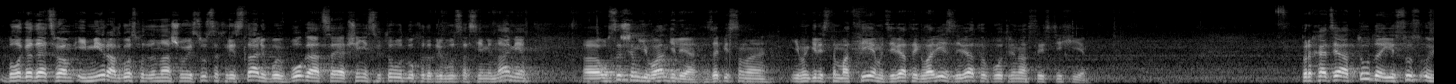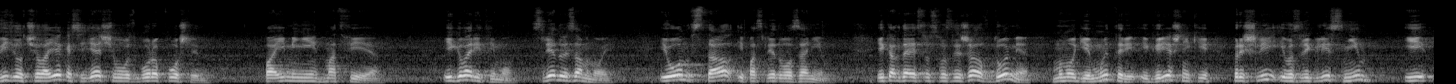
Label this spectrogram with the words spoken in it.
Благодать вам и мир от Господа нашего Иисуса Христа, любовь Бога, Отца и общение Святого Духа да пребудут со всеми нами. Э, услышим Евангелие, записано Евангелистом Матфеем в 9 главе с 9 по 13 стихи. Проходя оттуда, Иисус увидел человека, сидящего у сбора пошлин, по имени Матфея, и говорит ему, «Следуй за мной». И он встал и последовал за ним. И когда Иисус возлежал в доме, многие мытари и грешники пришли и возлегли с ним и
